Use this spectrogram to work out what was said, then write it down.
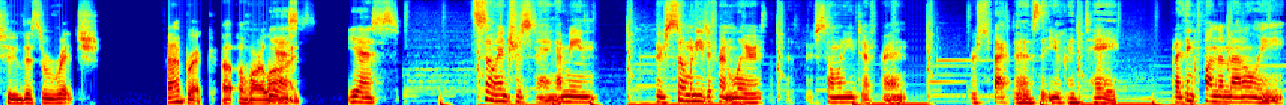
to this rich fabric uh, of our lives. Yes. yes. So interesting. I mean, there's so many different layers of this. There's so many different perspectives that you could take. But I think fundamentally,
